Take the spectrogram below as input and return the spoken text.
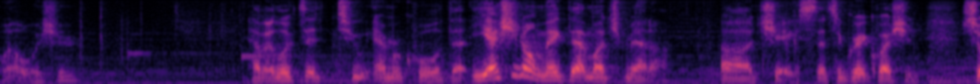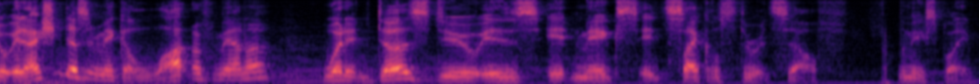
Well, Wisher. Have I looked at to Emrakul at that? You actually don't make that much mana, uh, Chase. That's a great question. So it actually doesn't make a lot of mana. What it does do is it makes, it cycles through itself. Let me explain.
